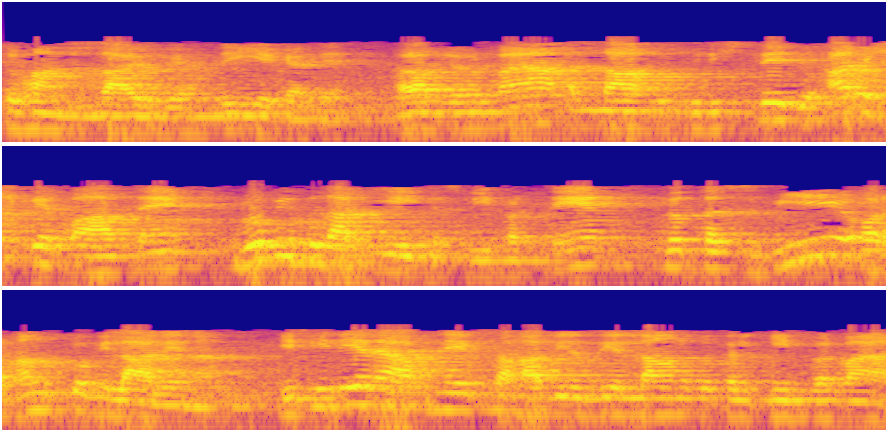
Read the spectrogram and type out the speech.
سبحان اللہ حمدی یہ کہتے ہیں۔ اور آپ نے فرمایا، اللہ کے فرشتے جو عرش کے پاس ہیں، وہ بھی خدا کی یہی تصویر پڑھتے ہیں۔ تو تصویر اور ہم کو ملا لینا۔ اسی لیے آپ نے ایک صحابی رضی اللہ عنہ کو تلقین فرمایا،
